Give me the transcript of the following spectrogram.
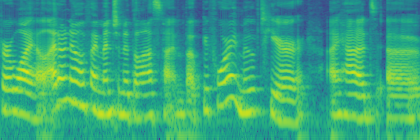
for a while. I don't know if I mentioned it the last time, but before I moved here, I had a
